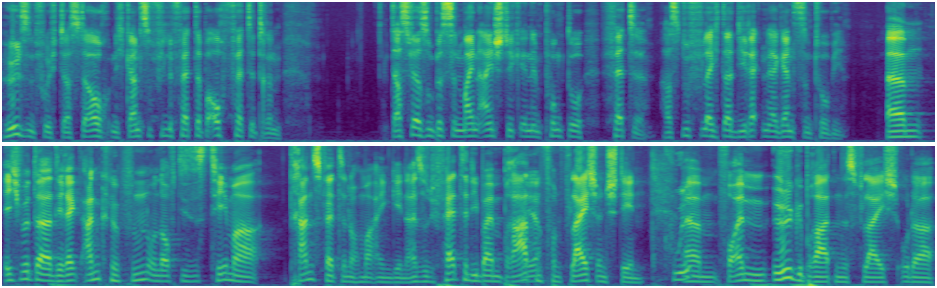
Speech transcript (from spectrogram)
Hülsenfrüchte hast du auch, nicht ganz so viele Fette, aber auch Fette drin. Das wäre so ein bisschen mein Einstieg in den Punkto Fette. Hast du vielleicht da direkt eine Ergänzung, Tobi? Ähm, ich würde da direkt anknüpfen und auf dieses Thema Transfette nochmal eingehen. Also die Fette, die beim Braten ja. von Fleisch entstehen. Cool. Ähm, vor allem Öl gebratenes Fleisch oder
